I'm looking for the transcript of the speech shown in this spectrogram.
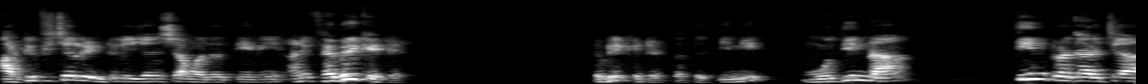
आर्टिफिशियल इंटेलिजन्सच्या मदतीने आणि फॅब्रिकेटेड फेब्रिकेटेड पद्धतीने मोदींना तीन प्रकारच्या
